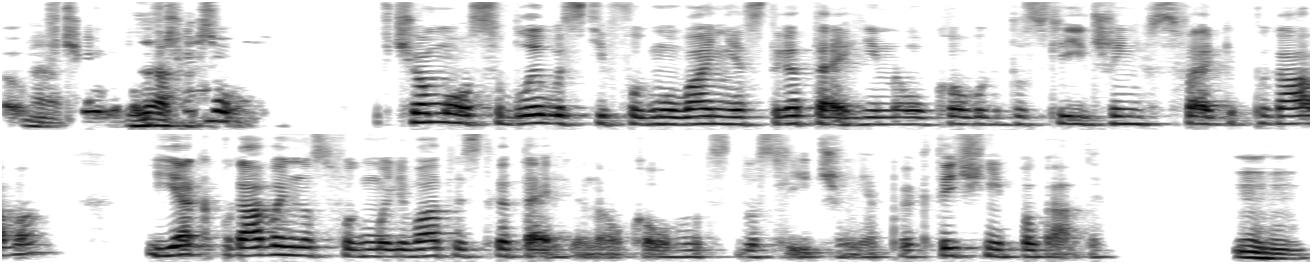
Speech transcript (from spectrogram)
В чому, в, чому, в чому особливості формування стратегій наукових досліджень в сфері права? І як правильно сформулювати стратегію наукового дослідження, практичні поради? Угу.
